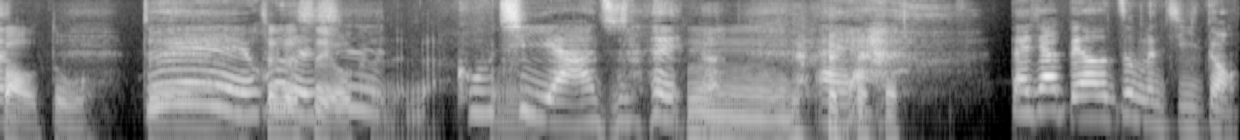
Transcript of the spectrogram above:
爆多。对，这个是有可能的。哭泣呀之类的。嗯，哎呀。大家不要这么激动。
